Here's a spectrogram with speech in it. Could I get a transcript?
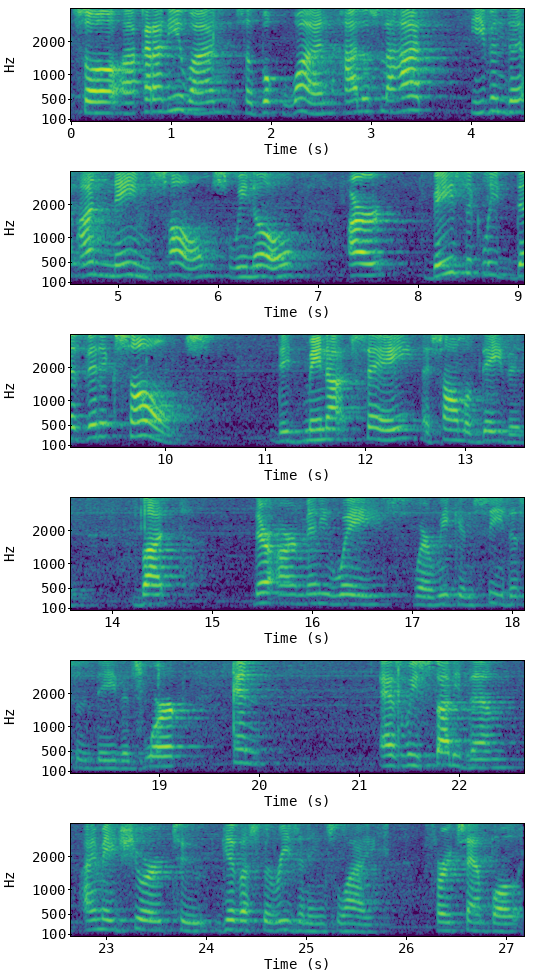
So, uh, karaniwan sa book 1, halos lahat, even the unnamed Psalms, we know, are basically Davidic Psalms. They may not say a Psalm of David, but there are many ways where we can see this is David's work. And as we studied them, I made sure to give us the reasonings why. For example,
